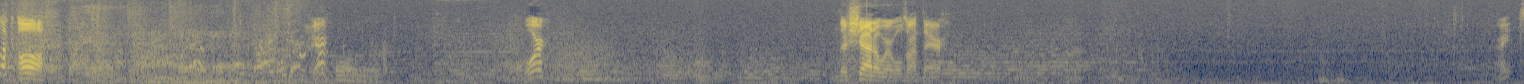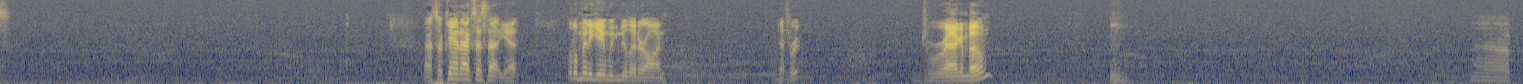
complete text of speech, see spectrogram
Fuck off! There we are. Or the shadow werewolves aren't there. Alright. Uh, so can't access that yet. Little mini game we can do later on. Deathroot. Dragon Bone.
